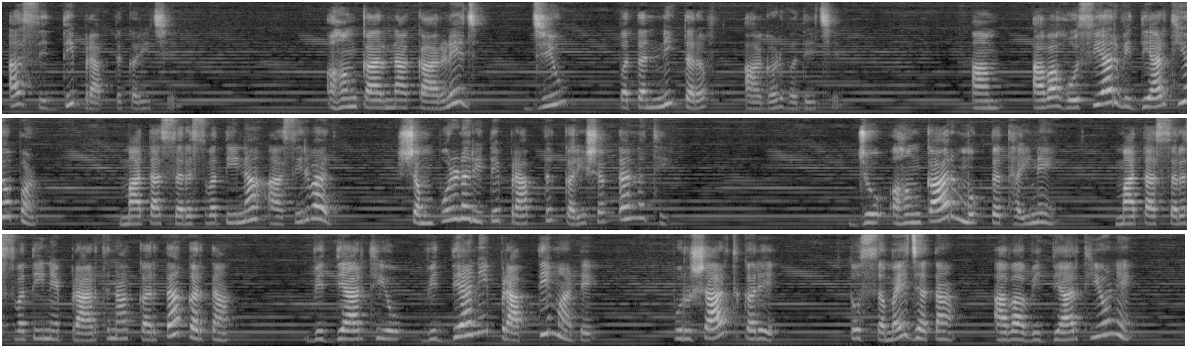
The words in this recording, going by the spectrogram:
આ સિદ્ધિ પ્રાપ્ત કરી છે. અહંકારના કારણે જ જીવ પતનની તરફ આગળ વધે છે. આમ આવા હોશિયાર વિદ્યાર્થીઓ પણ માતા સરસ્વતીના આશીર્વાદ સંપૂર્ણ રીતે પ્રાપ્ત કરી શકતા નથી. જો અહંકાર મુક્ત થઈને માતા સરસ્વતીને પ્રાર્થના કરતા કરતા વિદ્યાર્થીઓ વિદ્યાની પ્રાપ્તિ માટે પુરુષાર્થ કરે, તો સમય જતાં આવા વિદ્યાર્થીઓને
